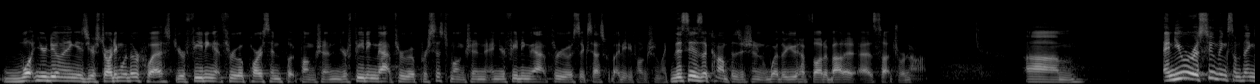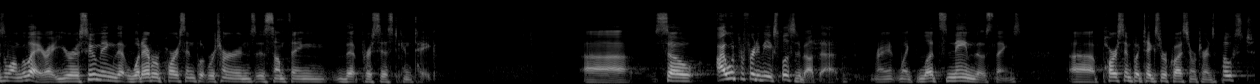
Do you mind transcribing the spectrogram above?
what you're doing is you're starting with a request, you're feeding it through a parse input function, you're feeding that through a persist function, and you're feeding that through a success with ID function. Like this is a composition, whether you have thought about it as such or not. Um, and you are assuming some things along the way, right? You're assuming that whatever parse input returns is something that persist can take. Uh, so I would prefer to be explicit about that, right? Like let's name those things. Uh, parse input takes a request and returns a post.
